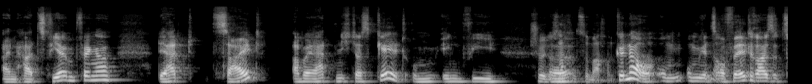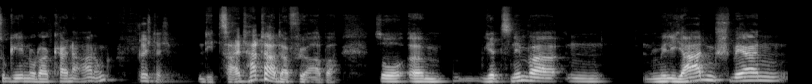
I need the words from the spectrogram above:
ein Hartz-IV-Empfänger, der hat Zeit, aber er hat nicht das Geld, um irgendwie schöne äh, Sachen zu machen. Genau, um, um jetzt genau. auf Weltreise zu gehen oder keine Ahnung. Richtig. Die Zeit hat er dafür aber. So, ähm, jetzt nehmen wir einen milliardenschweren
